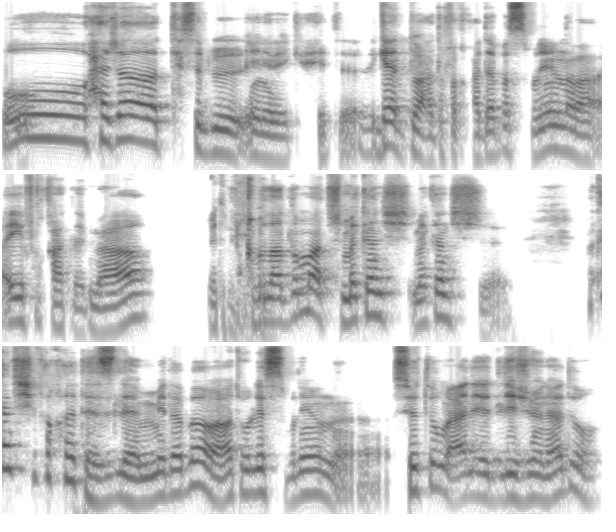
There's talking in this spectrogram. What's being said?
وحاجة تحسب لإنريكي حيت قادوا واحد الفرقة دابا السبليون راه أي فرقة تلعب معاها قبل هذا الماتش ما كانش ما كانش ما كانش شي فرقة تهز لها mais دابا غتولي السبليون surtout مع هاد les jeunes هادو.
